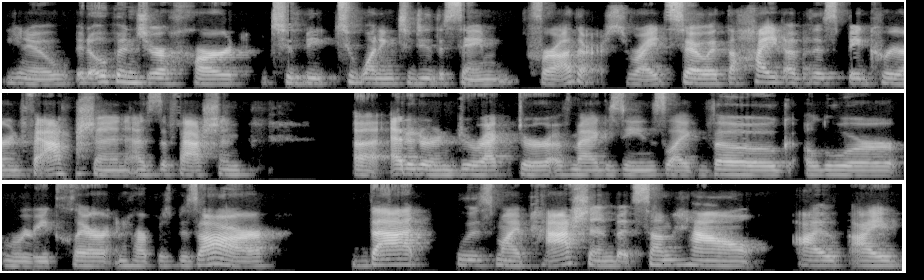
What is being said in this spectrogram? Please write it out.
you know it opens your heart to be to wanting to do the same for others right? So at the height of this big career in fashion as the fashion uh, editor and director of magazines like vogue allure marie claire and harper's bazaar that was my passion but somehow I I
